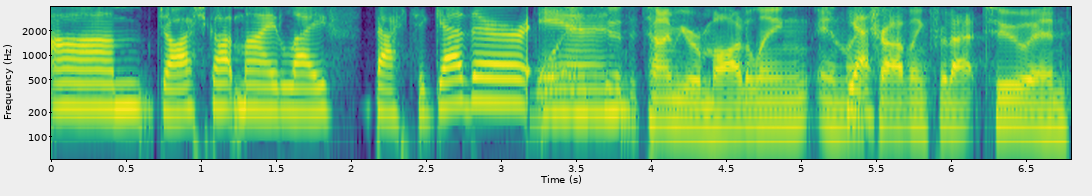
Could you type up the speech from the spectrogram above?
um, Josh got my life back together, Well, and, at the time you were modeling and like Yes. traveling for that too. And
